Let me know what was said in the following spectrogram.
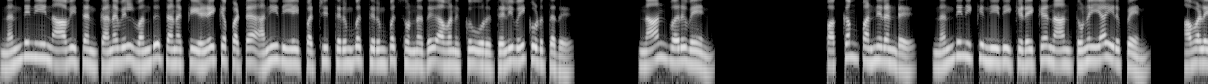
நந்தினியின் ஆவி தன் கனவில் வந்து தனக்கு இழைக்கப்பட்ட அநீதியைப் பற்றி திரும்பத் திரும்பச் சொன்னது அவனுக்கு ஒரு தெளிவை கொடுத்தது. நான் வருவேன். பக்கம் பன்னிரண்டு நந்தினிக்கு நீதி கிடைக்க நான் துணையா இருப்பேன். அவளை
